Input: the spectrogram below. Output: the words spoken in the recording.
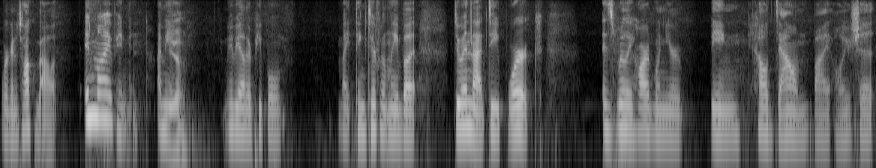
we're going to talk about, in my opinion. I mean, Yeah. maybe other people might think differently, but doing that deep work is really hard when you're being held down by all your shit.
